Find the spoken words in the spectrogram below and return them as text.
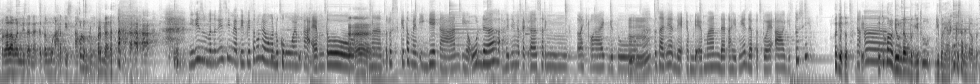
Pengalaman di sana ketemu artis. Aku loh belum pernah. Jadi sebenarnya sih Net TV itu kan memang ngedukung UMKM tuh. Nah, terus kita main IG kan. Ya udah, akhirnya ngetek eh, sering like-like gitu. Mm-mm. Terus akhirnya DM DM-an dan akhirnya dapet WA gitu sih. Oh gitu. I- Heeh. Itu kalau diundang begitu dibayarin ke sana Mbak?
